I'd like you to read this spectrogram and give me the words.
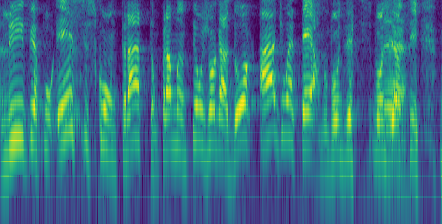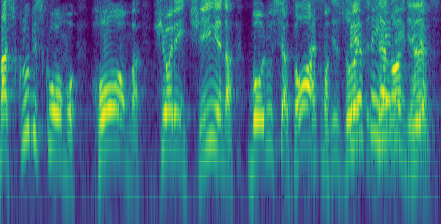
Liverpool, esses contratam para manter o jogador ad um eterno, vamos dizer, vamos dizer É. assim. Mas clubes como Roma, Fiorentina, Borussia Dortmund, 18, pensam em 19 revender. anos.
